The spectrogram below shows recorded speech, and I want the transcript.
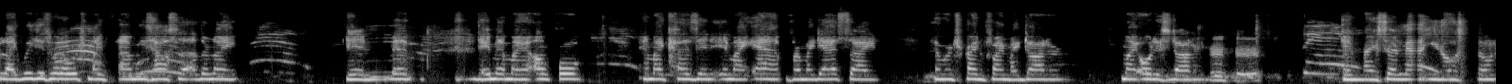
Like we just went over to my family's house the other night, and met, they met my uncle and my cousin and my aunt from my dad's side, and we're trying to find my daughter, my oldest daughter, and my son Matt. You know, so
